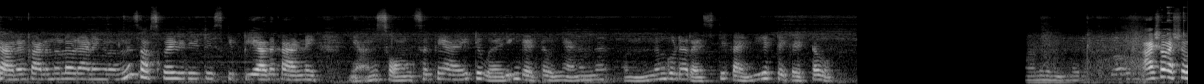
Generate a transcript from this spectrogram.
ചാനൽ കാണുന്നുള്ളവരാണെങ്കിൽ ഒന്ന് സബ്സ്ക്രൈബ് ചെയ്തിട്ട് സ്കിപ്പ് ചെയ്യാതെ കാണണേ. ഞാൻ സോങ്സൊക്കെ ആയിട്ട് വരും കേട്ടോ. ഞാനൊന്ന് ഒന്നും കൂടെ റെസ്റ്റ് കഴിയട്ടെ കേട്ടോ. আসো আসো।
